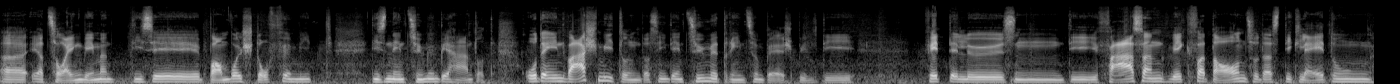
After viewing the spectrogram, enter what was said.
äh, erzeugen, wenn man diese Baumwollstoffe mit diesen Enzymen behandelt. Oder in Waschmitteln, da sind Enzyme drin zum Beispiel, die Fette lösen, die Fasern wegverdauen, sodass die Kleidung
